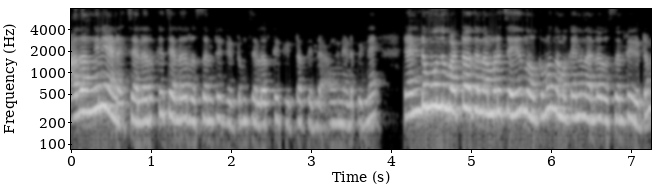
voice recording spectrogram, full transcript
അതങ്ങനെയാണ്. ചിലർക്ക് ചില റിസൾട്ട് കിട്ടും ചിലർക്ക് കിട്ടത്തില്ല. അങ്ങനെയാണ്. പിന്നെ രണ്ട് മൂന്ന് വട്ടമൊക്കെ നമ്മൾ ചെയ്ത് നോക്കുമ്പോൾ നമുക്കതിന് നല്ല റിസൾട്ട് കിട്ടും.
